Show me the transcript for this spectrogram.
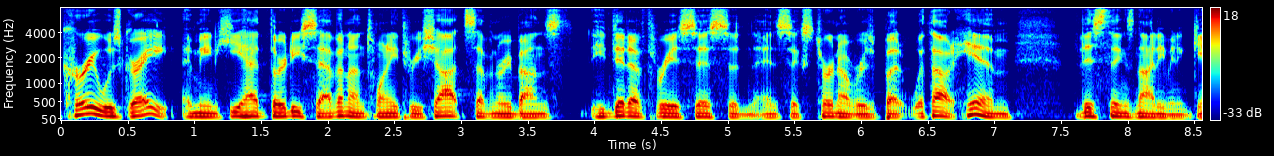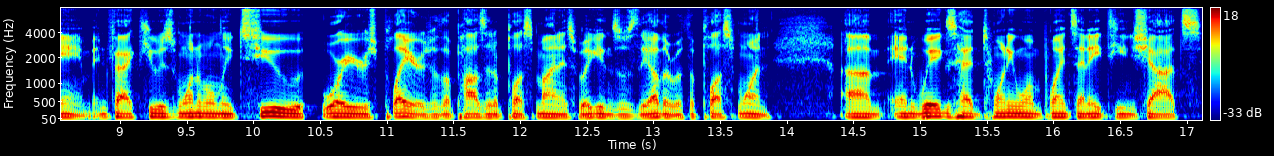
Curry was great. I mean, he had 37 on 23 shots, seven rebounds. He did have three assists and, and, six turnovers, but without him, this thing's not even a game. In fact, he was one of only two Warriors players with a positive plus minus. Wiggins was the other with a plus one. Um, and Wiggs had 21 points on 18 shots,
